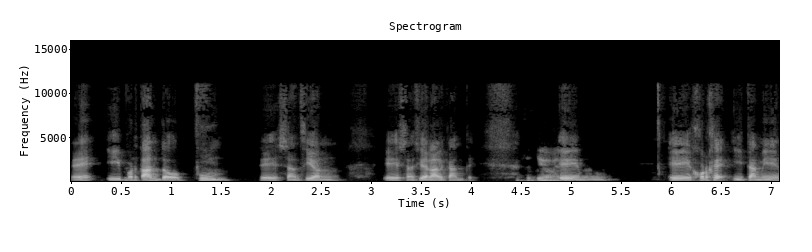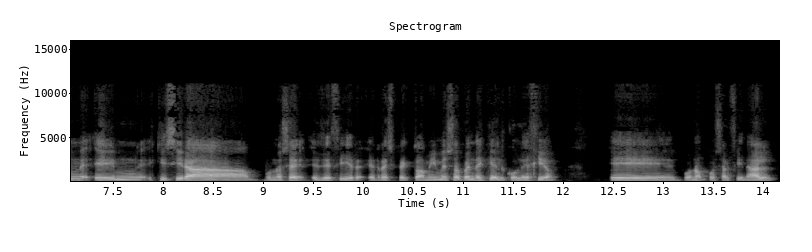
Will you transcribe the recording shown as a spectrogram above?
¿eh? y, por tanto, ¡pum! Eh, sanción, sanción al cante. Eh, Jorge, y también em, quisiera, pues no sé, es decir, respecto a mí me sorprende que el colegio, eh, bueno, pues al final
